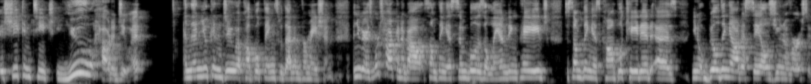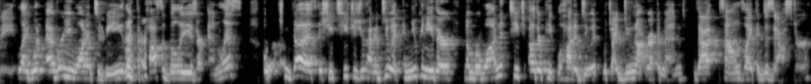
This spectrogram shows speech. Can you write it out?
is she can teach you how to do it and then you can do a couple things with that information. And you guys, we're talking about something as simple as a landing page to something as complicated as, you know, building out a sales university. Like whatever you want it to be, like the possibilities are endless. But what she does is she teaches you how to do it. And you can either, number one, teach other people how to do it, which I do not recommend. That sounds like a disaster.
